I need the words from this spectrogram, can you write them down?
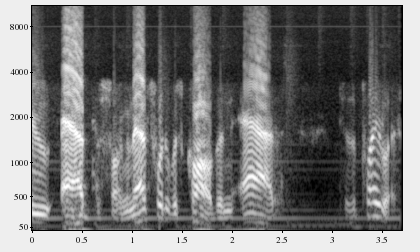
to add the song. And that's what it was called, an ad to the playlist.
